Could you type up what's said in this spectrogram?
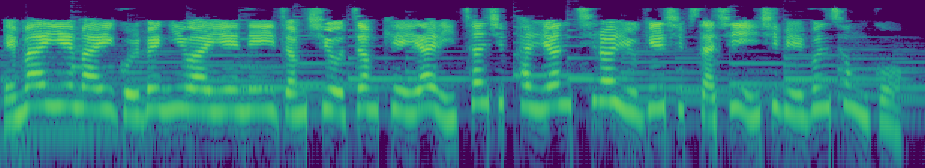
Mimi 골뱅이 yna.co.kr 2018년 7월 6일 14시 21분 송고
